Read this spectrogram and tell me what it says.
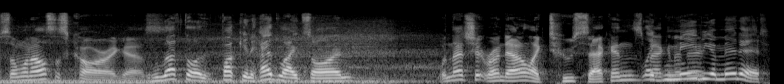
Someone else's car, I guess. Who left the fucking headlights on? Wouldn't that shit run down in like two seconds? Like back in the maybe a minute.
